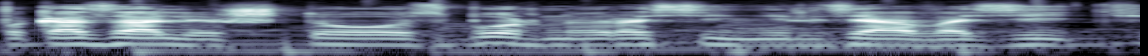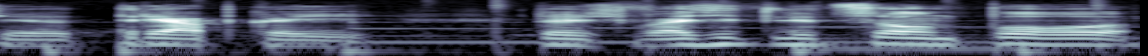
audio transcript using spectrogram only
показали, что сборную России нельзя возить э, тряпкой, то есть возить лицом по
